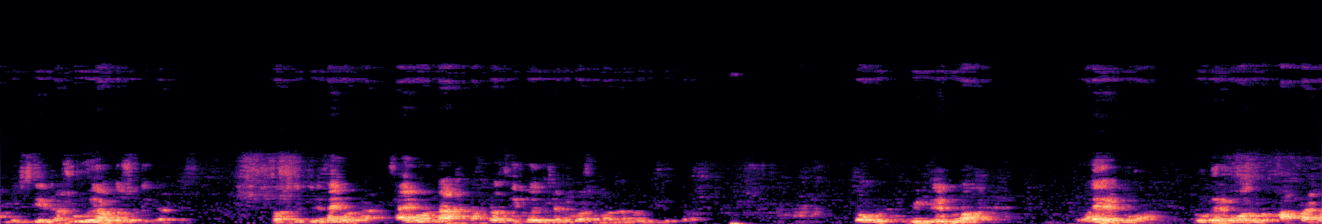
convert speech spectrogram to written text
আমি সিগারেট শুরু হয়ে আমার দশ দিন দশ দিন থেকে চাই ঘণ্টা। চাই ঘণ্টা পাঁচটা দিন করে দিচ্ছে আমি বসে তো ভিতরে ধোয়া ওয়ালের ধোয়া রোগের গন্ধ হাত পাটা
